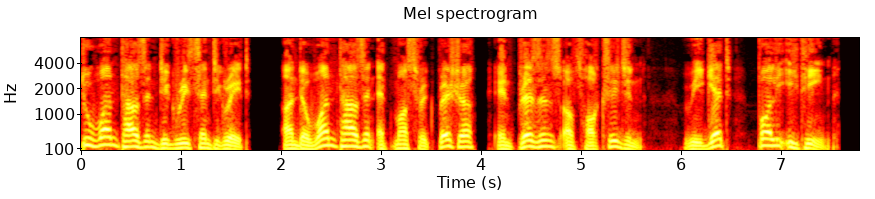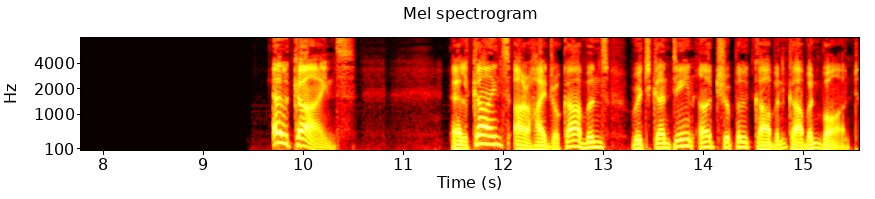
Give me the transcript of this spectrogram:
to 1000 degrees centigrade under 1000 atmospheric pressure in presence of oxygen, we get polyethene. Alkynes Alkynes are hydrocarbons which contain a triple carbon-carbon bond.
